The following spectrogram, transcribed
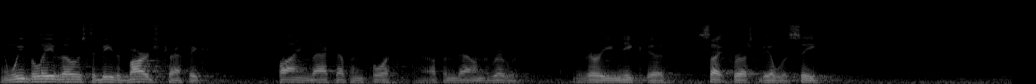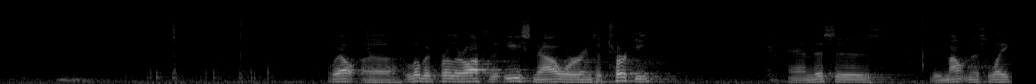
And we believe those to be the barge traffic plying back up and forth, up and down the river. A very unique uh, sight for us to be able to see. Well, uh, a little bit further off to the east now, we're into Turkey. And this is the mountainous lake,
